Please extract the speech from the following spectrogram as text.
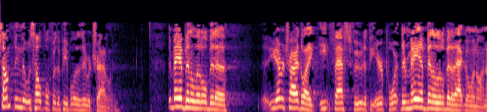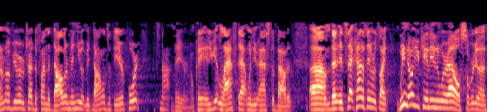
something that was helpful for the people as they were traveling. There may have been a little bit of you ever tried to like eat fast food at the airport? There may have been a little bit of that going on. I don't know if you've ever tried to find the dollar menu at McDonald's at the airport. It's not there, okay? And you get laughed at when you asked about it. Um, that it's that kind of thing where it's like, we know you can't eat anywhere else, so we're gonna.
